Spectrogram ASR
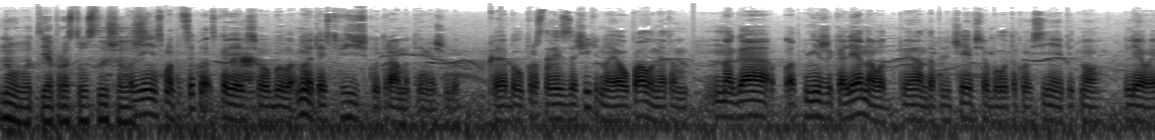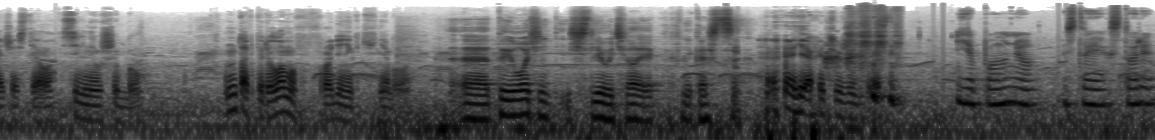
Ну, вот я просто услышал... Падение с мотоцикла, скорее а. всего, было. Ну, это если физическую травму ты имеешь в виду. Я был просто весь в защите, но я упал, у меня там нога от ниже колена, вот примерно до плечей все было такое синее пятно, левая часть тела. Сильный ушиб был. Ну так, переломов вроде никаких не было. Э, ты очень счастливый человек, как мне кажется. Я хочу жить просто. Я помню из твоих историй,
